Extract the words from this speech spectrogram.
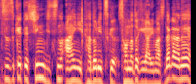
ち続けて真実の愛にたどり着く。そんな時があります。だからね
